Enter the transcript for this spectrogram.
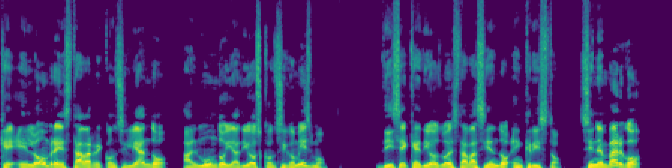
que el hombre estaba reconciliando al mundo y a Dios consigo mismo. Dice que Dios lo estaba haciendo en Cristo. Sin embargo,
